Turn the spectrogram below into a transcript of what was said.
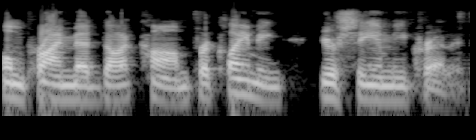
on pri-med.com for claiming your CME credit.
